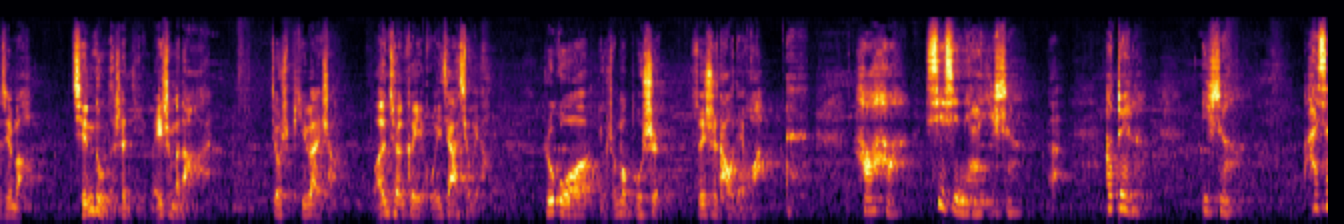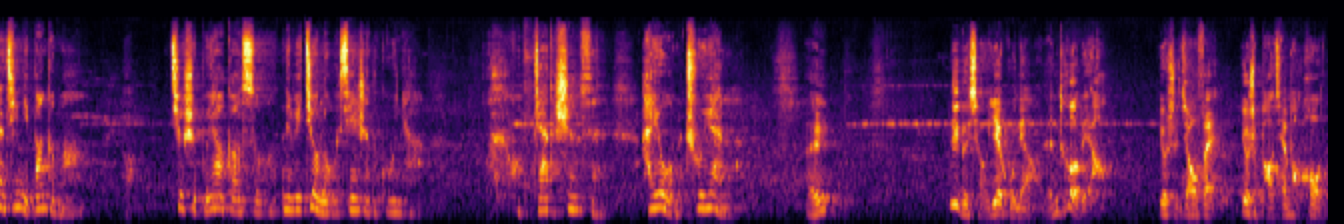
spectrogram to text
放心吧，秦董的身体没什么大碍，就是皮外伤，完全可以回家休养。如果有什么不适，随时打我电话。好好，谢谢你啊，医生。哦，对了，医生，还想请你帮个忙，就是不要告诉那位救了我先生的姑娘，我们家的身份，还有我们出院了。哎，那个小叶姑娘人特别好，又是交费，又是跑前跑后的。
